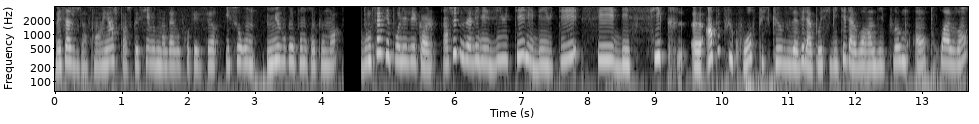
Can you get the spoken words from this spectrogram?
mais ça je vous apprends rien, je pense que si vous demandez à vos professeurs, ils sauront mieux vous répondre que moi. Donc ça c'est pour les écoles. Ensuite vous avez les IUT, les DUT, c'est des cycles euh, un peu plus courts puisque vous avez la possibilité d'avoir un diplôme en 3 ans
